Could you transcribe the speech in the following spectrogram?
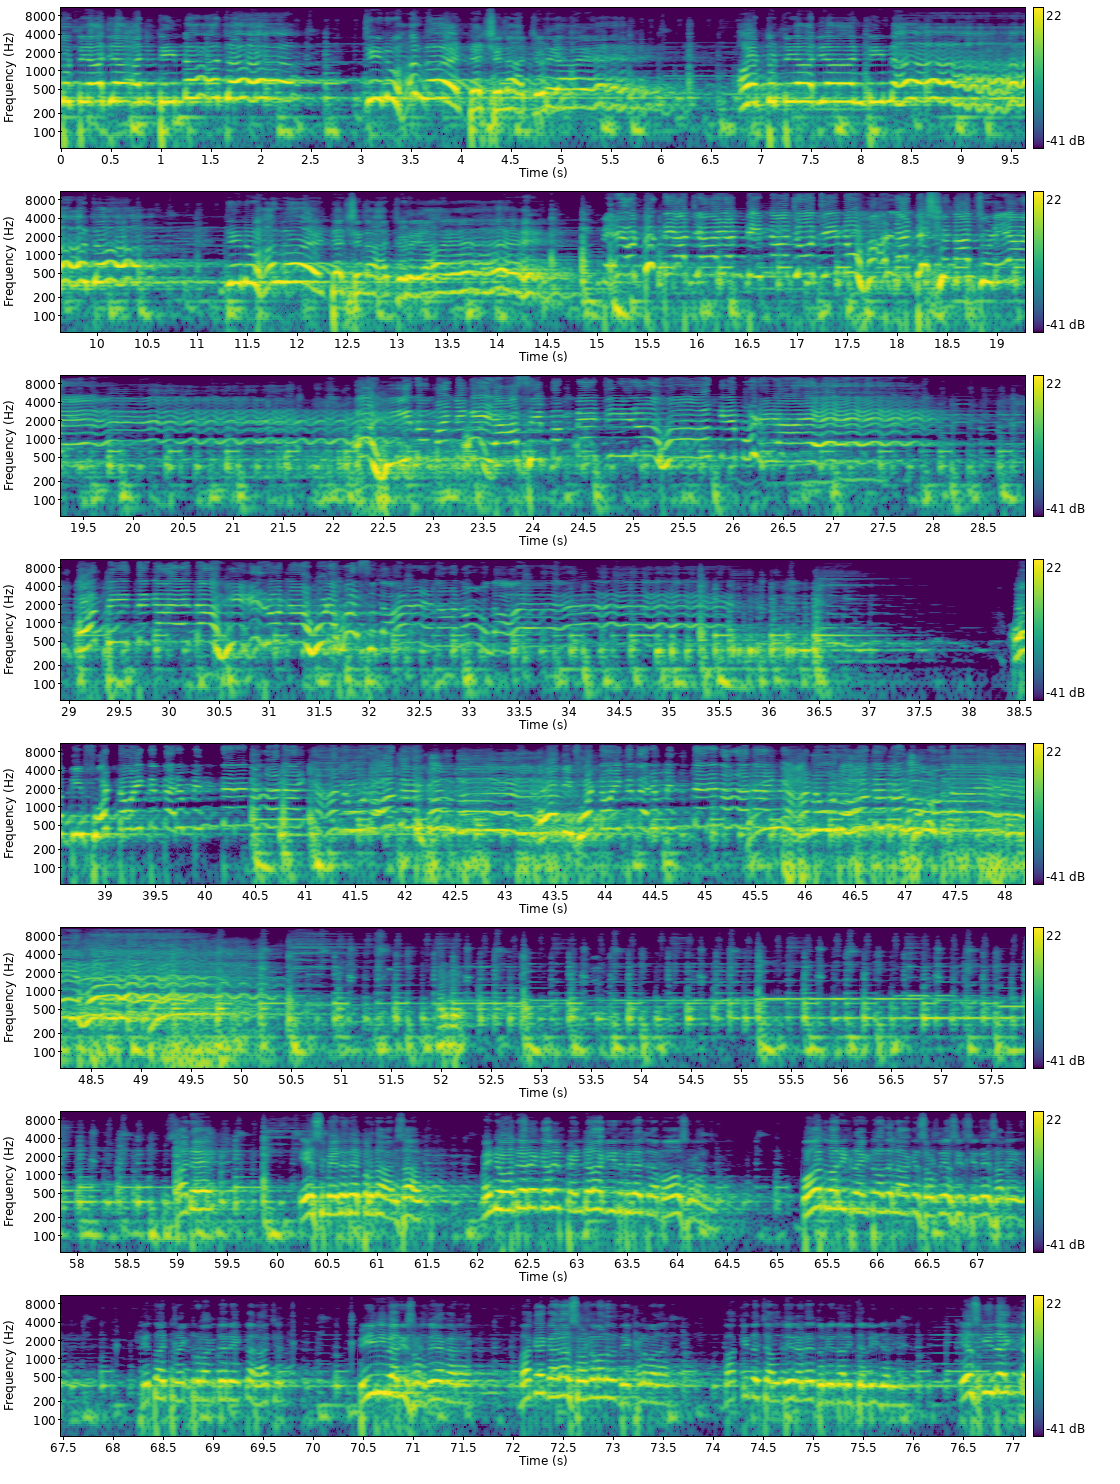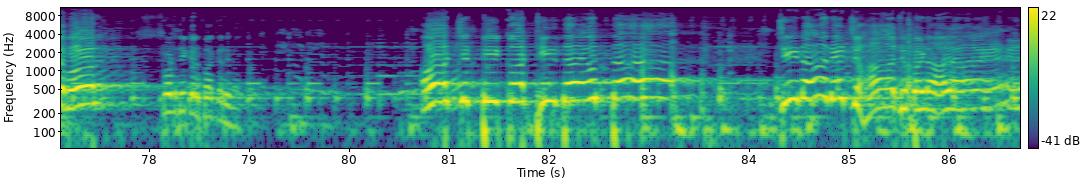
ਟੁੱਟਿਆ ਜਾ ਅੰਟੀਨਾ ਦਾ ਜਿਹਨੂੰ ਹੱਲੇ ਡਸ਼ਨਾ ਜੁੜਿਆ ਏ। ਉਹ ਟੁੱਟਿਆ ਜਾ ਅੰਟੀਨਾ ਦਾ ਜਿਹਨੂੰ ਹੱਲੇ ਡਸ਼ਨਾ ਜੁੜਿਆ ਏ। ਵੇ ਉਹ ਟੁੱਟਿਆ ਜਾ ਅੰਟੀਨਾ ਜੋ ਜਿਹਨੂੰ ਹਾਲ ਡਿਸ਼ ਜੁੜਿਆ ਏ। ਫੋਟੋ ਇੱਕ ਧਰਮਿੰਦਰ ਨਾਰਾਇਆਂ ਨੂੰ ਰੋਗ ਵਿਖਾਉਂਦਾ ਉਹਦੀ ਫੋਟੋ ਇੱਕ ਧਰਮਿੰਦਰ ਨਾਰਾਇਆਂ ਨੂੰ ਰੋਗ ਵਿਖਾਉਂਦਾ ਏ ਹੋ। ਸਾਡੇ ਇਸ ਮੇਲੇ ਦੇ ਪ੍ਰਧਾਨ ਸਾਹਿਬ ਮੈਨੂੰ ਆਉਂਦੇ ਨੇ ਕਿਹਾ ਵੀ ਪਿੰਡ ਵਾਲਾ ਗੀਤ ਮੇਰਾ ਤੇਰਾ ਬਹੁਤ ਸੋਹਣਾ ਜੀ। ਬਹੁਤ ਵਾਰੀ ਟਰੈਕਟਰਾਂ ਦੇ ਲਾ ਕੇ ਸੁਣਦੇ ਅਸੀਂ ਸਿੰਨੇ ਸਾਡੇ ਖੇਤਾਂ ਤਾਂ ਟਰੈਕਟਰ ਵਗਦੇ ਨੇ ਘਰਾਂ 'ਚ। 20 ਵੀਹ ਵਾਰੀ ਸੁਣਦੇ ਆ ਗਾਣਾ। ਬਾਕੀ ਗਾਣਾ ਸੁਣਨ ਵਾਲਾ ਤੇ ਦੇਖਣ ਵਾਲਾ। ਬਾਕੀ ਤਾਂ ਚੱਲਦੇ ਰਹਿਣੇ, ਦੁਨੀਆਦਾਰੀ ਚੱਲੀ ਜਾਣੀ ਇਸ ਗੀਤ ਦਾ ਇੱਕ ਬੋਲ ਸੁਣ ਦੀ ਕਿਰਪਾ ਕਰਿਓ। ਉਹ ਚਿੱਟੀ ਕੋਠੀ ਦੇ ਉੱਤੇ ਜਿਨ੍ਹਾਂ ਨੇ ਜਹਾਜ਼ ਬਣਾਇਆ ਏ।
